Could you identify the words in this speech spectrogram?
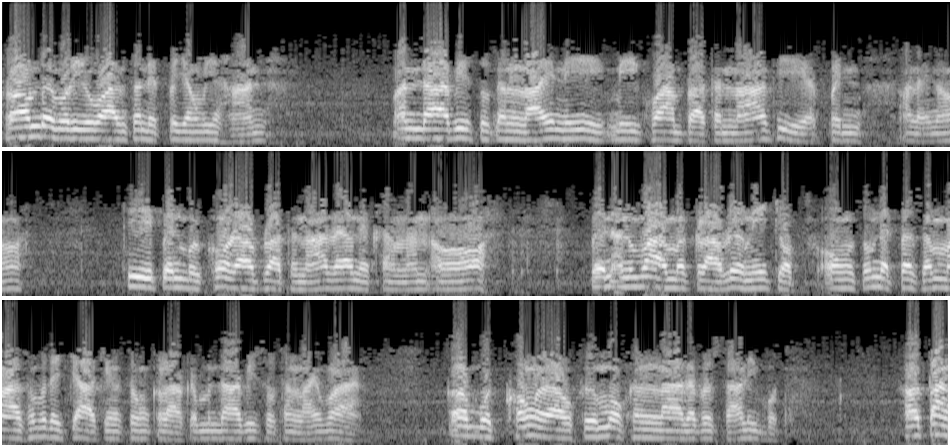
พร้อมด้วยบริวารเสด็จไปยังวิหารบรรดาพิสุทธิ์นั้นหลายนี้มีความปรารถนาที่เป็นอะไรเนาะที่เป็นบุตรของเราปรารถนาแล้วในครั้งนั้นอ๋อ เป็นอันว่าเมื่อกล่าวเรื่องนี้จบ องค์สมเด็จพระสัมมาสัมพุทธเจ้าจึงทรงกล่าวกับบรรดาพิสุทธิ์ทั้งหลายว่า ก็บุตรของเราคือโมกขันลาและภาษาลิบุตรเขาตั้ง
